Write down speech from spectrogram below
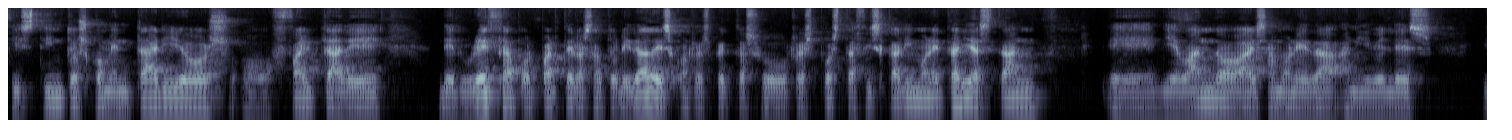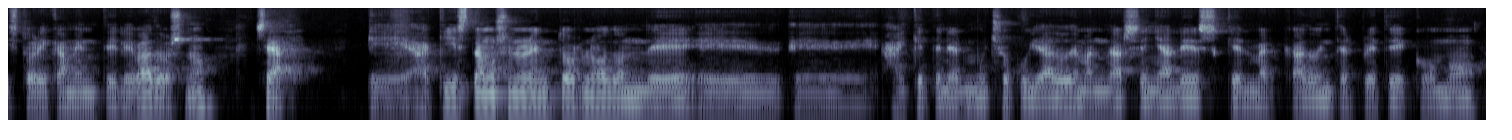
distintos comentarios o falta de, dureza por parte de las autoridades con respecto a su respuesta fiscal y monetaria están eh, llevando a esa moneda a niveles históricamente elevados, ¿no? O sea, aquí estamos en un entorno donde hay que tener mucho cuidado de mandar señales que el mercado interprete como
